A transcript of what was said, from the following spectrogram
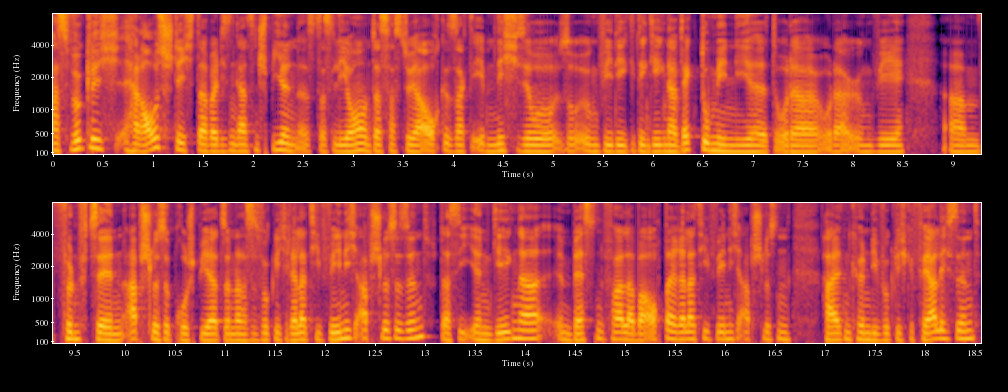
was wirklich heraussticht da bei diesen ganzen Spielen ist, dass Lyon, und das hast du ja auch gesagt, eben nicht so, so irgendwie die, den Gegner wegdominiert oder, oder irgendwie ähm, 15 Abschlüsse pro Spiel hat, sondern dass es wirklich relativ wenig Abschlüsse sind, dass sie ihren Gegner im besten Fall aber auch bei relativ wenig Abschlüssen halten können, die wirklich gefährlich sind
